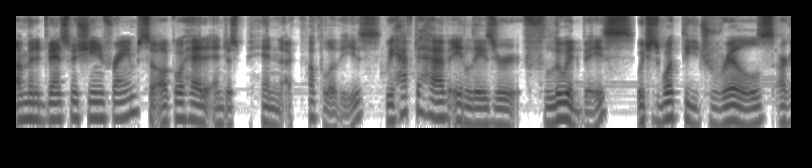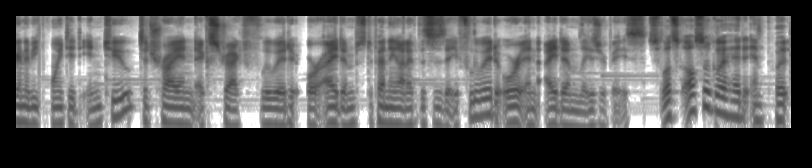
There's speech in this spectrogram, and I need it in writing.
um, an advanced machine frame. So I'll go ahead and just pin a couple of these. We have to have a laser fluid base, which is what the drills are going to be pointed into to try and extract fluid or items, depending on if this is a fluid or an item laser base. So let's also go ahead and put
